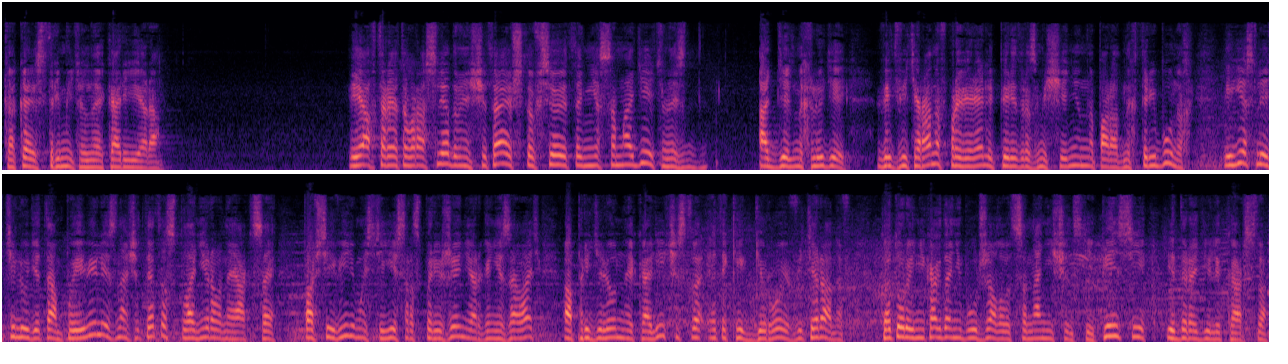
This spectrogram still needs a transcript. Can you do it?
Какая стремительная карьера. И авторы этого расследования считают, что все это не самодеятельность отдельных людей. Ведь ветеранов проверяли перед размещением на парадных трибунах. И если эти люди там появились, значит, это спланированная акция. По всей видимости, есть распоряжение организовать определенное количество этаких героев-ветеранов, которые никогда не будут жаловаться на нищенские пенсии и дорогие лекарства,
